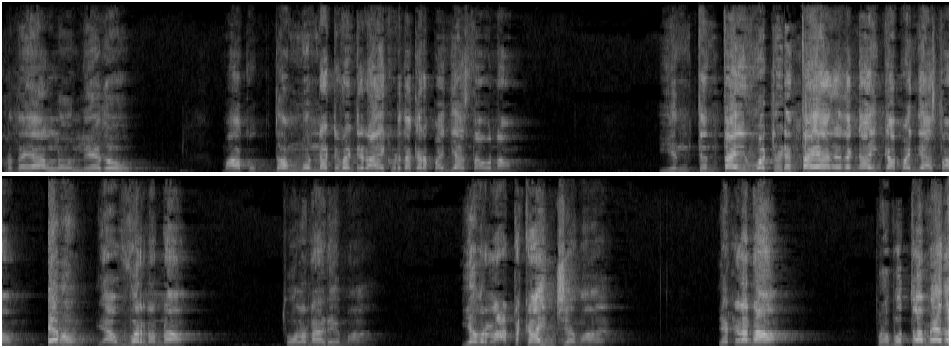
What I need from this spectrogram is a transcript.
హృదయాల్లో లేదు. మాకు దమ్మున్నటువంటి నాయకుడి దగ్గర పనిచేస్తా ఉన్నాం. ఇంతింత ఒట్టుడింత అయ్యే విధంగా ఇంకా పనిచేస్తాం? మేము ఎవరినన్నా తోలనాడేమా? ఎవరిని అటకాయించామా? ఎక్కడన్నా ప్రభుత్వం మీద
